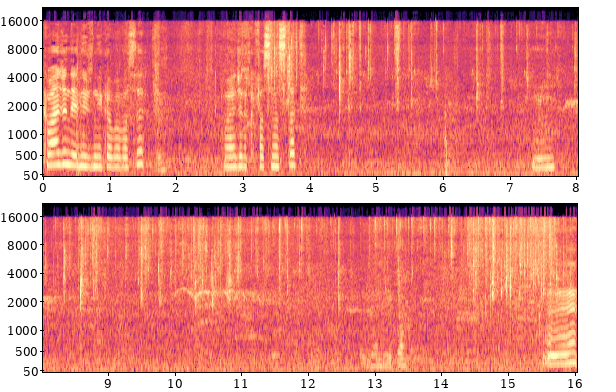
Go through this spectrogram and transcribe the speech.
Kıvancın da elini yüzünü yıka babası. Kıvancın da kafasını ıslat. Hı. dito? Hmm.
